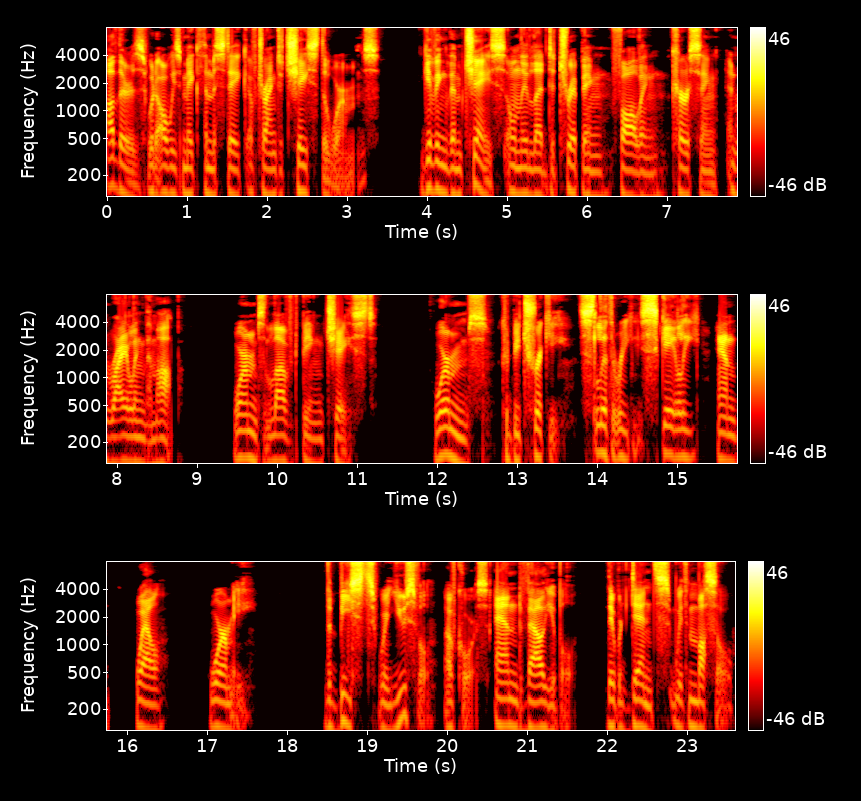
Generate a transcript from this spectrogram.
Others would always make the mistake of trying to chase the worms. Giving them chase only led to tripping, falling, cursing, and riling them up. Worms loved being chased. Worms could be tricky, slithery, scaly, and, well, wormy. The beasts were useful, of course, and valuable. They were dense with muscle.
